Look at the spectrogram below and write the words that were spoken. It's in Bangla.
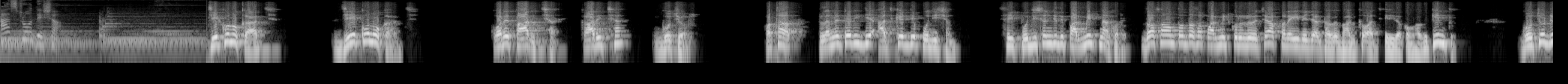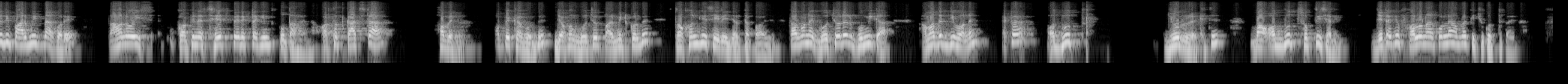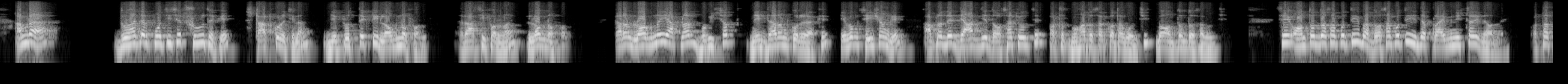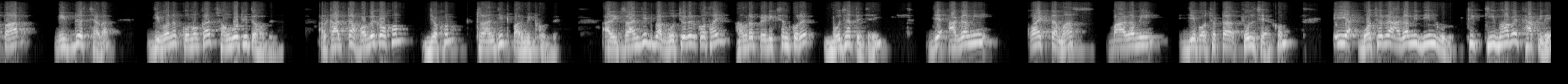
অ্যাস্ট্রো দিশা যে কোনো কাজ, যে কোনো কাজ করে তার ইচ্ছায় কার ইচ্ছা? গোচর। অর্থাৎ প্ল্যানেটারি যে আজকের যে পজিশন সেই পজিশন যদি পারমিট না করে, দশা অন্তর্দশা পারমিট করে রয়েছে, আপনার এই রেজাল্ট হবে, ভাগ্য আজকে এইরকম হবে। কিন্তু গোচর যদি পারমিট না করে, তাহলে ওই কফিনের শেষ পেরেকটা কিন্তু পোতা হয় না। অর্থাৎ কাজটা হবে না। অপেক্ষা করবে, যখন গোচর পারমিট করবে, তখন গিয়ে সেই রেজাল্টটা পাওয়া যাবে। তার মানে গোচরের ভূমিকা আমাদের জীবনে একটা অদ্ভুত জোর রেখেছে বা অদ্ভুত শক্তিশালী, যেটাকে ফলো না করলে আমরা কিছু করতে পারি না। আমরা দু হাজার পঁচিশের শুরু থেকে স্টার্ট করেছিলাম যে প্রত্যেকটি লগ্নফল, রাশিফল নয়, লগ্নফল। কারণ লগ্নই আপনার ভবিষ্যৎ নির্ধারণ করে রাখে এবং সেই সঙ্গে আপনাদের যার যে দশা চলছে, অর্থাৎ মহাদশার কথা বলছি বা অন্তর্দশা বলছি, সেই অন্তর্দশাপতি বা দশাপতি is the prime minister in life অর্থাৎ তার নির্দেশ ছাড়া জীবনে কোনো কাজ সংগঠিত হবে না। আর কাজটা হবে কখন? যখন ট্রানজিট পারমিট করবে। আর এই ট্রানজিট বা গোচরের কথাই আমরা প্রেডিকশন করে বোঝাতে চাই যে আগামী কয়েকটা মাস বা আগামী যে বছরটা চলছে এখন, এই বছরের আগামী দিনগুলো ঠিক কীভাবে থাকলে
